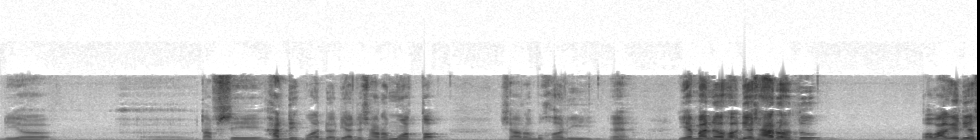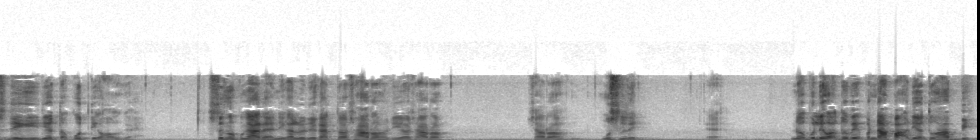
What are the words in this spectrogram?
dia uh, tafsir hadis pun ada. Dia ada syarah muwatta syarah bukhari eh. Yang mana hak dia syarah tu orang panggil dia sendiri. Dia tak kutip orang setengah pengarang ni kalau dia kata syarah dia syarah syarah muslim. Eh. nak boleh waktu baik pendapat dia tu habis.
